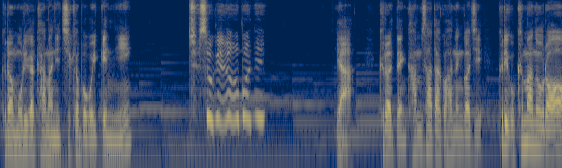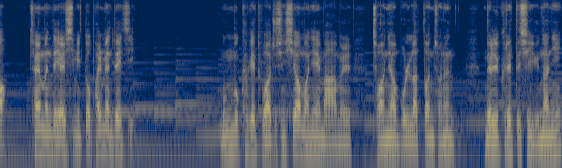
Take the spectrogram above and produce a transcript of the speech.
그럼 우리가 가만히 지켜보고 있겠니? 죄송해요, 어머니. 야, 그럴 땐 감사하다고 하는 거지. 그리고 그만 울어. 젊은데 열심히 또 벌면 되지. 묵묵하게 도와주신 시어머니의 마음을 전혀 몰랐던 저는 늘 그랬듯이 유난히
